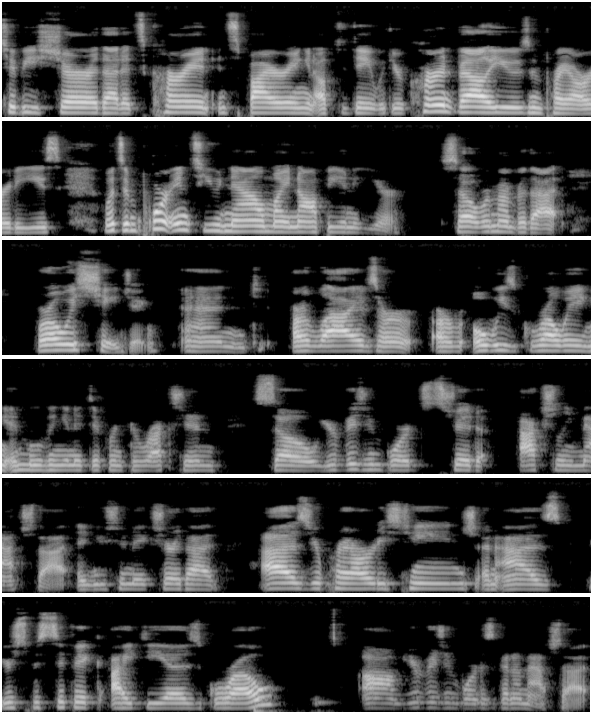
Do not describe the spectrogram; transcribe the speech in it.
to be sure that it's current, inspiring, and up to date with your current values and priorities. What's important to you now might not be in a year. So, remember that. We're always changing, and our lives are, are always growing and moving in a different direction. So, your vision board should actually match that, and you should make sure that as your priorities change and as your specific ideas grow, um, your vision board is going to match that.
